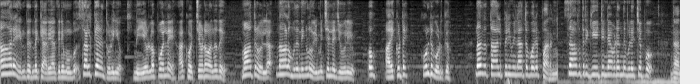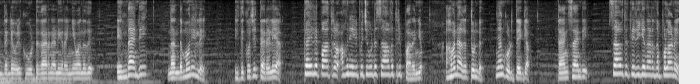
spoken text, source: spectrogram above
ആരാ എന്തെന്നൊക്കെ അറിയാത്തതിന് മുമ്പ് സൽക്കാരം തുടങ്ങിയോ? അല്ലേ ആ കൊച്ചവിടെ വന്നത്? മാത്രമല്ല നാളെ മുതൽ നിങ്ങൾ ഒരുമിച്ചല്ലേ ജോലിയും. ഓ ആയിക്കോട്ടെ കൊണ്ടു കൊടുക്ക്. നന്ദ താല്പര്യമില്ലാത്ത പോലെ പറഞ്ഞു. സാവിത്രി ഗേറ്റിന്റെ അവിടെ നിന്ന് വിളിച്ചപ്പോ നന്ദന്റെ ഒരു കൂട്ടുകാരനാണ് ഇറങ്ങി വന്നത്. എന്താ ആന്റി? നന്ദമോനില്ലേ? ഇത് കുറച്ച് തെരളിയാ. കയ്യിലെ പാത്രം അവനെ ഏൽപ്പിച്ചുകൊണ്ട് സാവിത്രി പറഞ്ഞു. അവനകത്തുണ്ട് ഞാൻ കൊടുത്തേക്കാം. താങ്ക്സ് ആന്റി. സാവിത്രി തിരികെ നടന്നപ്പോഴാണ്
